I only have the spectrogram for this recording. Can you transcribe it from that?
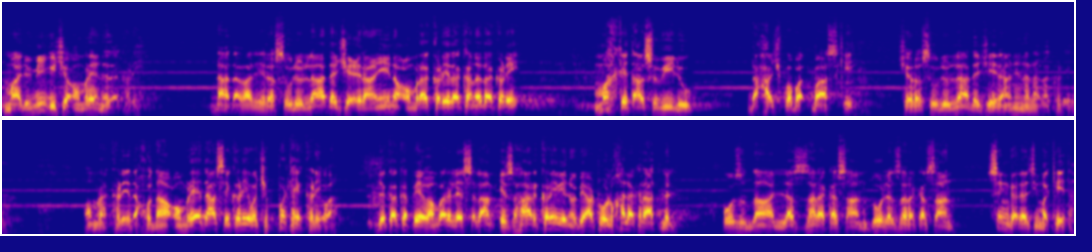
معلومیږي چې عمره نه ده کړې دا دغه دی رسول الله د جعرانې نه عمره کړې ده که نه ده کړې مخکې تاسو ویلو د حج په باس کې چې رسول الله د جیراني نه دغه کړې ده عمره کړې ده خو دا عمره یې داسې کړې وه چې پټه یې کړې وه ځکه که پیغمبر علیه السلام اظهار کړی وی نو بیا ټول خلک راتلل اوس دا لس زره کسان دولس زره کسان څنګه راځي مکې ته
